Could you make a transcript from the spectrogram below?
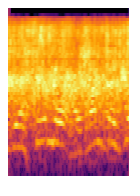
decimos, aguanta ya.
